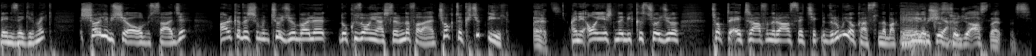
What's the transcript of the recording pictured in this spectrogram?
denize girmek. Şöyle bir şey olmuş sadece. Arkadaşımın çocuğu böyle 9-10 yaşlarında falan. Yani çok da küçük değil. Evet. Hani 10 yaşında bir kız çocuğu çok da etrafını rahatsız edecek bir durumu yok aslında bak. Hele büyümüş kız yani. çocuğu asla etmez.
